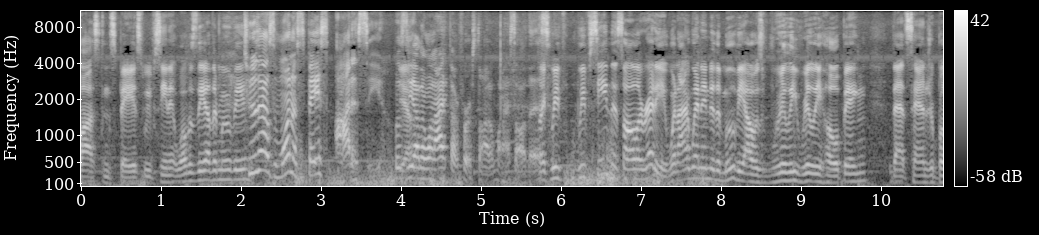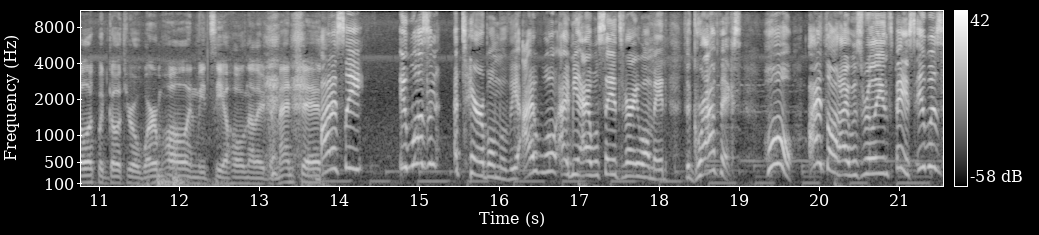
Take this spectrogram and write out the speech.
Lost in Space. We've seen it. What was the other movie? 2001: A Space Odyssey was the other one I thought first thought of when I saw this. Like we've we've seen this all already. When I went into the movie, I was really really hoping that Sandra Bullock would go through a wormhole and we'd see a whole nother dimension. honestly, it wasn't terrible movie. I will. I mean, I will say it's very well made. The graphics. Oh, I thought I was really in space. It was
